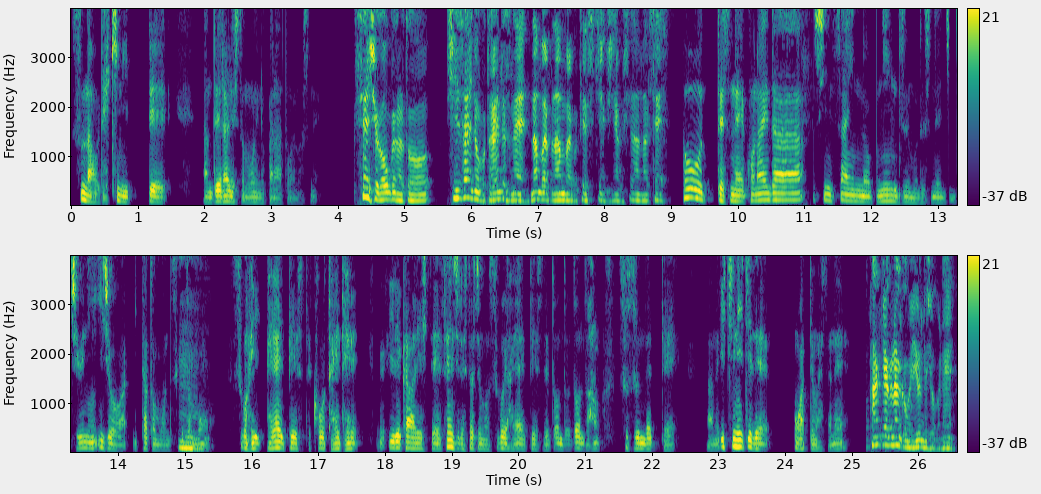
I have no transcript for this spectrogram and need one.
素直で気に入って、あの出られる人も多いのかなと思いますね。選手が多くなると、審査員の方大変ですね。何倍も何倍もテスティングしなくちゃならなくて。そうですね。この間、審査員の人数もですね、10人以上はいたと思うんですけども、うん、すごい早いペースで交代で 入れ替わりして、選手の人たちもすごい早いペースでどんどんどんどん 進んでって、あの、1日で終わってましたね。観客なんかもいるんでしょうかね。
